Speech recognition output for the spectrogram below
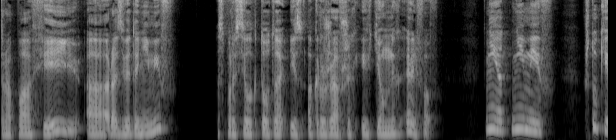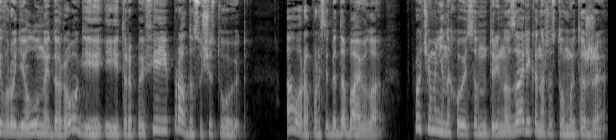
«Тропа феи? А разве это не миф?» Спросил кто-то из окружавших их темных эльфов. «Нет, не миф. Штуки вроде лунной дороги и тропы феи правда существуют». Аура про себя добавила – Впрочем, они находятся внутри Назарика на шестом этаже.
